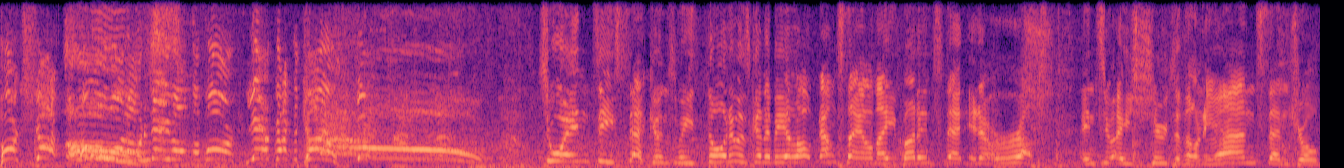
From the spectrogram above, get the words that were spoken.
Hard shot! Oh, oh what a name off the board! Yeah, back to Kyle! Goal! 20 seconds. We thought it was going to be a lockdown stalemate, but instead it erupts into a shootathon. Yan Central,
